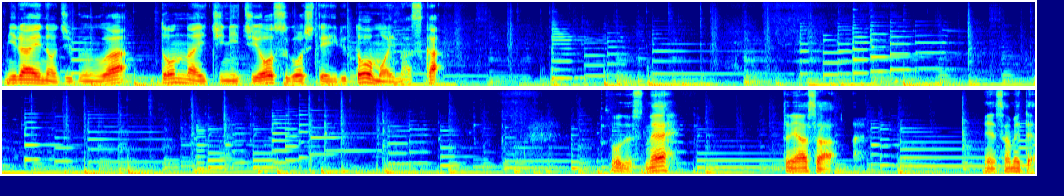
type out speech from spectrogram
未来の自分はどんな一日を過ごしていると思いますか？そうですね。本当に朝、目覚めて、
